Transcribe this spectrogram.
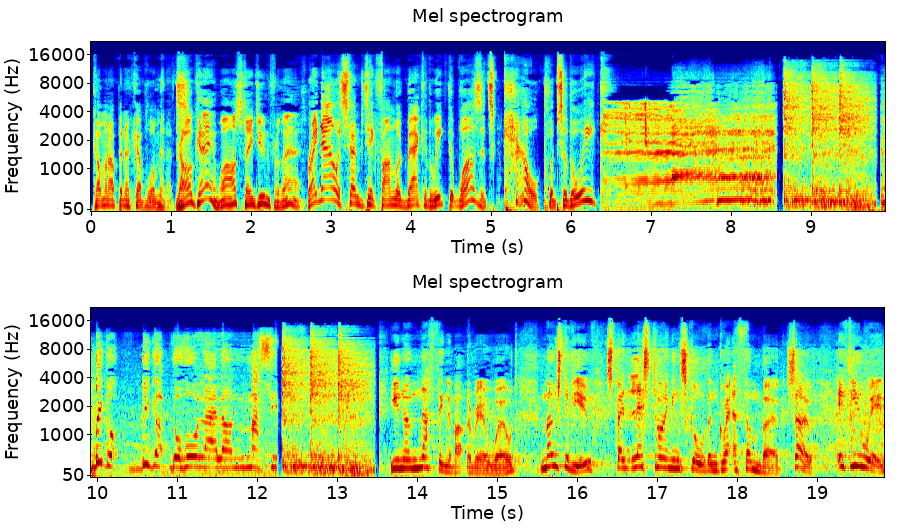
Coming up in a couple of minutes. okay, well, I'll stay tuned for that. Right now, it's time to take a fond look back at the week that was. It's cow clips of the week. Big up, big up the whole island, massive. You know nothing about the real world. Most of you spent less time in school than Greta Thunberg. So, if you win,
